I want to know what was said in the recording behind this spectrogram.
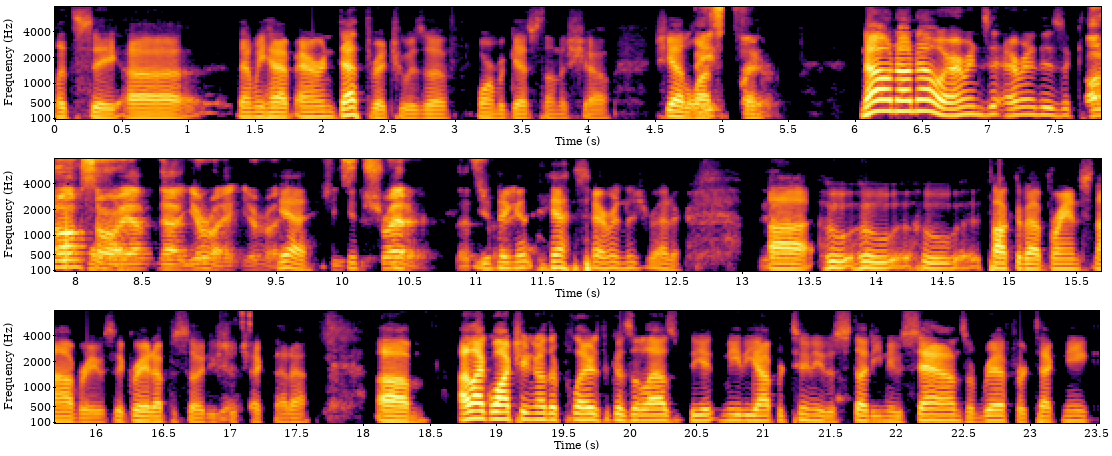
let's see. Uh, then we have Erin Deathrich, who was a former guest on the show. She had a lot Bass player. No, no, no. Erin's Erin is a. Oh no, I'm sorry. I'm, no, you're right. You're right. Yeah, she's the shredder. That's you right. think it, yes, Erin the Shredder, Yeah. uh, who who who talked about brand snobbery. It was a great episode. You should check that out. Um, I like watching other players because it allows the, me the opportunity to study new sounds, a riff, or technique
